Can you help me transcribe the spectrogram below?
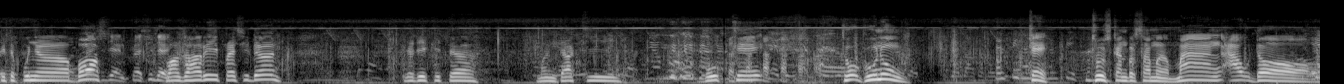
kita punya bos Presiden, presiden. Tuan Zahari presiden. Jadi kita mendaki Bukit Tok Gunung. Okey, teruskan bersama Mang Outdoor.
